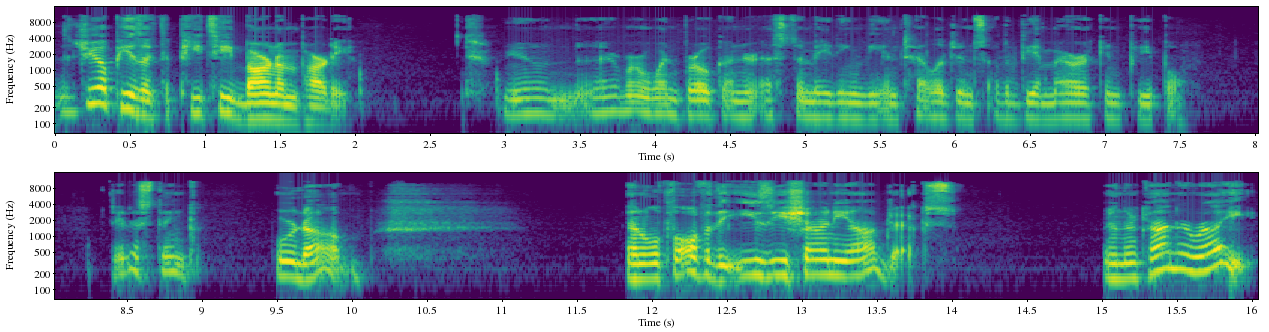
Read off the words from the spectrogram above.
the GOP is like the P.T. Barnum party. You know, never went broke underestimating the intelligence of the American people. They just think we're dumb. And will fall for the easy, shiny objects. And they're kind of right.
